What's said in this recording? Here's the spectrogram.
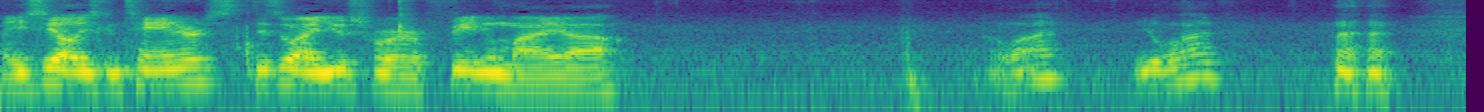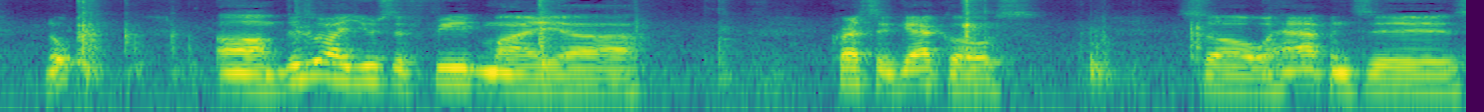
you see all these containers. This is what I use for feeding my. Uh, alive? You alive? nope. Um, this is what I use to feed my uh, crested geckos. So what happens is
